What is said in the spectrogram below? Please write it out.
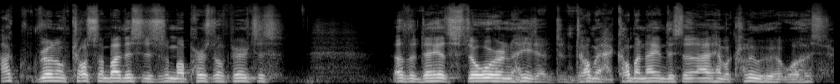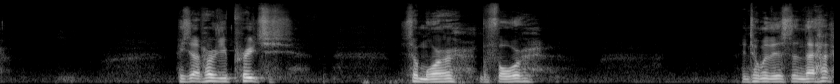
I run across somebody, this is some of my personal appearances. The other day at the store, and he told me, I called my name, this, and I didn't have a clue who it was. He said, I've heard you preach somewhere before. He told me this and that.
